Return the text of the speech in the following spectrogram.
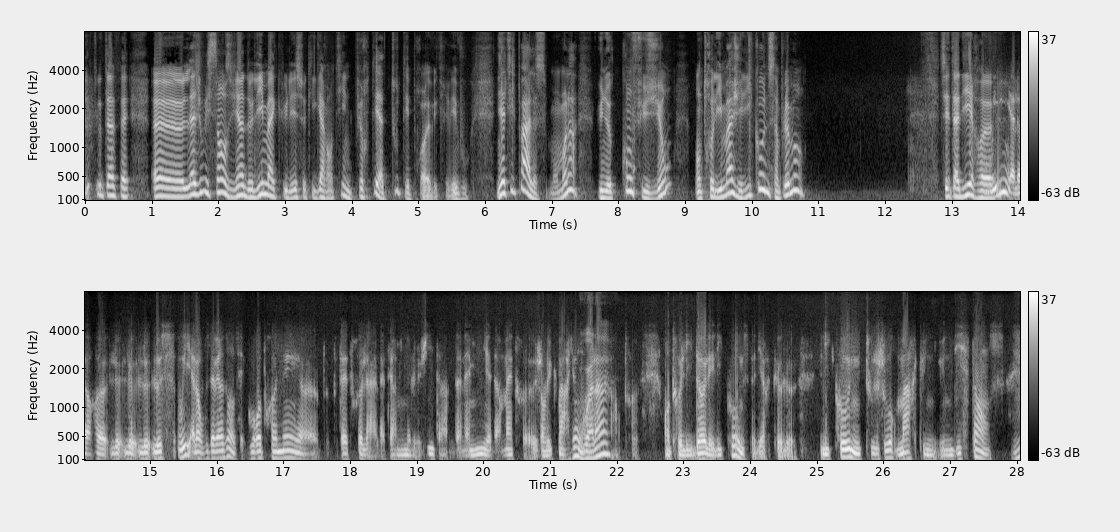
Tout à fait. Euh, la jouissance vient de l'Immaculée, ce qui garantit une pureté à toute épreuve, écrivez-vous. N'y a-t-il pas à ce moment-là une confusion entre l'image et l'icône, simplement? C'est-à-dire. Oui, alors, le, oui, alors vous avez raison. Vous reprenez peut-être la, terminologie d'un ami et d'un maître Jean-Luc Marion. Hein, voilà. entre, entre l'idole et l'icône, c'est-à-dire que le, l'icône toujours marque une, distance. Mmh.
